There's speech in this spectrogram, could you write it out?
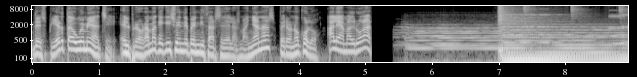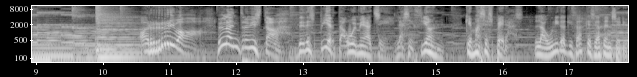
Despierta UMH, el programa que quiso independizarse de las mañanas, pero no coló. ¡Ale, a madrugar! ¡Arriba! La entrevista de Despierta UMH, la sección que más esperas. La única quizás que se hace en serio.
